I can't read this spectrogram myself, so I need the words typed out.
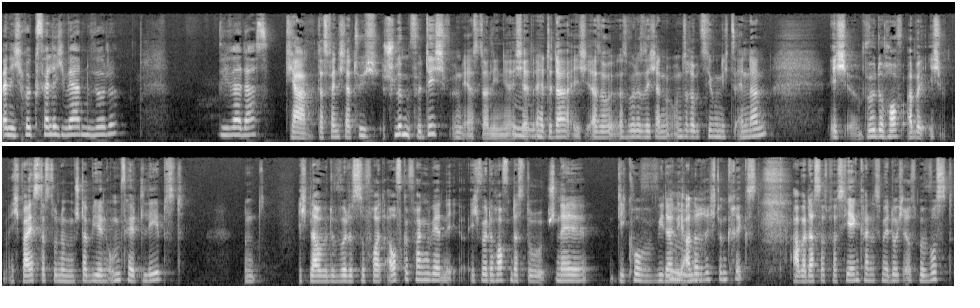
Wenn ich rückfällig werden würde, wie wäre das? Tja, das fände ich natürlich schlimm für dich in erster Linie. Ich hätte- hätte da, ich, also das würde sich an unserer Beziehung nichts ändern. Ich würde hoffen, aber ich, ich weiß, dass du in einem stabilen Umfeld lebst und ich glaube, du würdest sofort aufgefangen werden. Ich würde hoffen, dass du schnell die Kurve wieder in die andere Richtung kriegst. Aber dass das passieren kann, ist mir durchaus bewusst.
